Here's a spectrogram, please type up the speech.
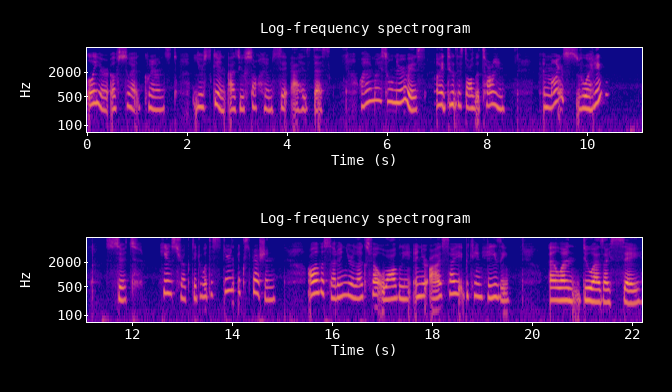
layer of sweat glanced your skin as you saw him sit at his desk. Why am I so nervous? I do this all the time. Am I sweating? Sit, he instructed with a stern expression. All of a sudden, your legs felt wobbly and your eyesight became hazy. Ellen, do as I say.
